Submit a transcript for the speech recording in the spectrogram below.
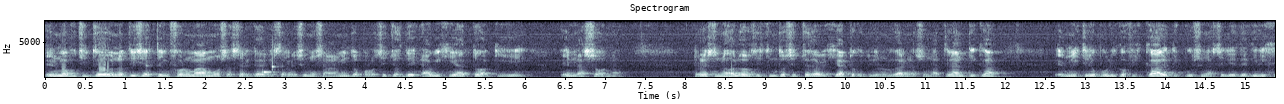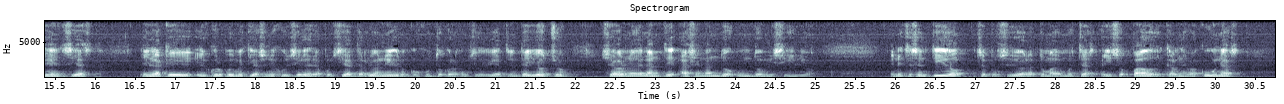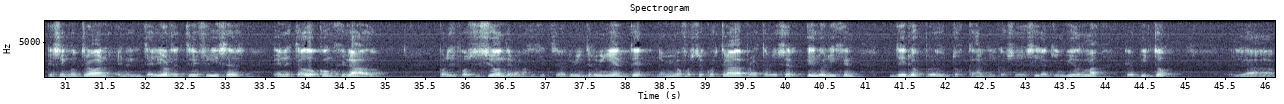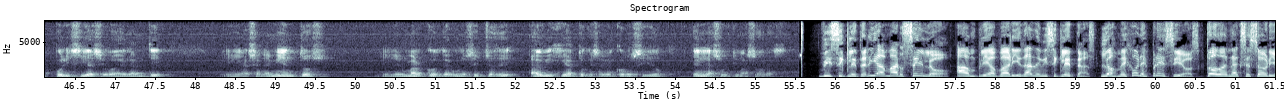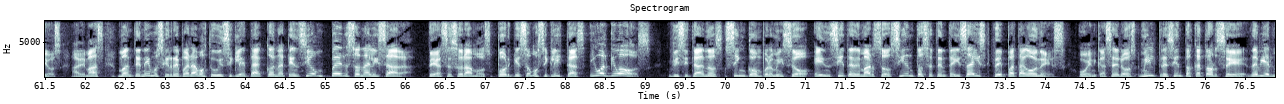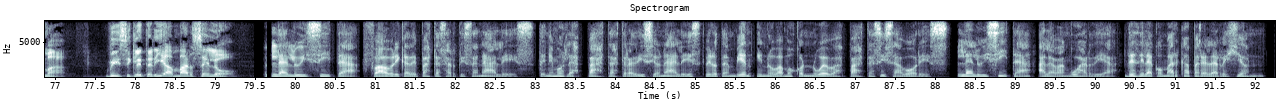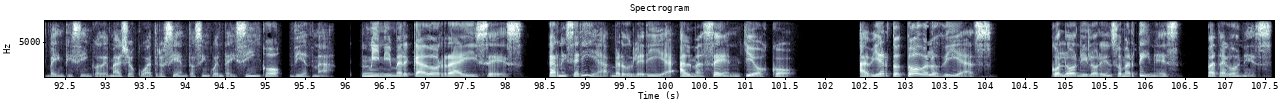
En Mapuchito Noticias te informamos acerca de que se realizó un allanamiento por los hechos de abigeato aquí en la zona. Relacionado a los distintos hechos de abigeato que tuvieron lugar en la zona atlántica, el Ministerio Público Fiscal dispuso una serie de diligencias en la que el Cuerpo de Investigaciones Judiciales de la Policía de Río Negro, en conjunto con la Comisaría 38, llevaron adelante allanando un domicilio. En este sentido, se procedió a la toma de muestras e hisopados de carnes vacunas que se encontraban en el interior de tres freezers en estado congelado. Por disposición de la magistratura interviniente, la misma fue secuestrada para establecer el origen de los productos cárnicos. Es decir, aquí en Viedma, repito, la policía llevó adelante eh, allanamientos en el marco de algunos hechos de abigeato que se habían conocido en las últimas horas. Bicicletería Marcelo. Amplia variedad de bicicletas, los mejores precios, todo en accesorios. Además, mantenemos y reparamos tu bicicleta con atención personalizada. Te asesoramos porque somos ciclistas igual que vos. Visítanos sin compromiso en 7 de marzo 176 de Patagones o en Caseros 1314 de Viedma. Bicicletería Marcelo. La Luisita, fábrica de pastas artesanales. Tenemos las pastas tradicionales, pero también innovamos con nuevas pastas y sabores. La Luisita, a la vanguardia, desde la comarca para la región. 25 de mayo 455, Viedma. Mini Mercado Raíces. Carnicería, verdulería, almacén, kiosco. Abierto todos los días. Colón y Lorenzo Martínez, Patagones.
